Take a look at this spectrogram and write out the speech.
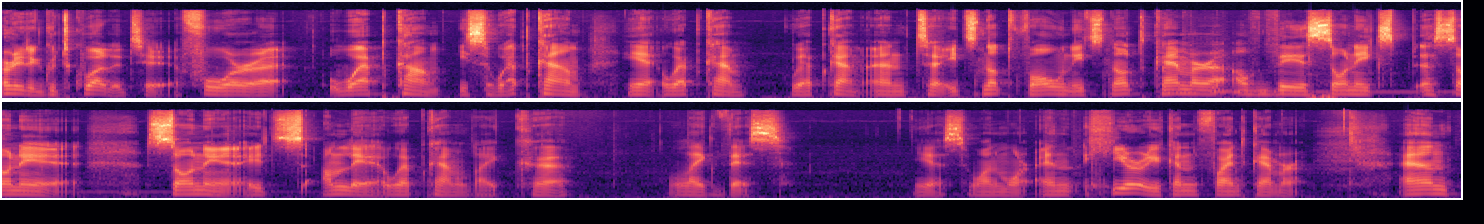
really good quality for uh, webcam is webcam yeah webcam webcam and uh, it's not phone it's not camera of the sony uh, sony sony it's only a webcam like uh, like this. Yes one more and here you can find camera. And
